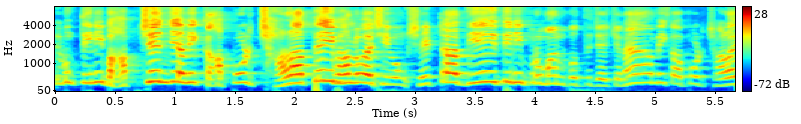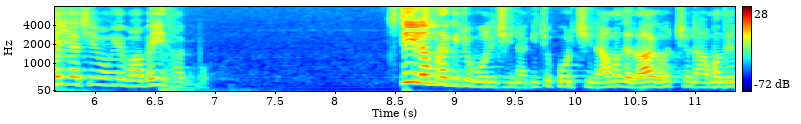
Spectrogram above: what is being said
এবং তিনি ভাবছেন যে আমি কাপড় ছাড়াতেই ভালো আছি এবং সেটা দিয়েই তিনি প্রমাণ করতে চাইছেন হ্যাঁ আমি কাপড় ছাড়াই আছি এবং এভাবেই থাকব। স্টিল আমরা কিছু বলছি না, কিছু করছি না, আমাদের রাগ হচ্ছে না, আমাদের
